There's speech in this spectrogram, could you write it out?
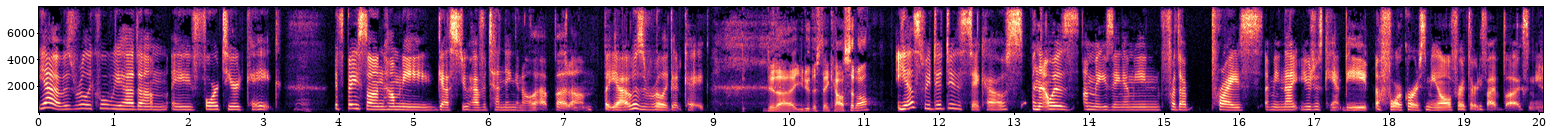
Yeah, it was really cool. We had um, a four tiered cake. It's based on how many guests you have attending and all that, but um, but yeah, it was a really good cake. Did uh, you do the steakhouse at all? Yes, we did do the steakhouse, and that was amazing. I mean, for the price, I mean that you just can't beat a four course meal for thirty five bucks. I mean,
